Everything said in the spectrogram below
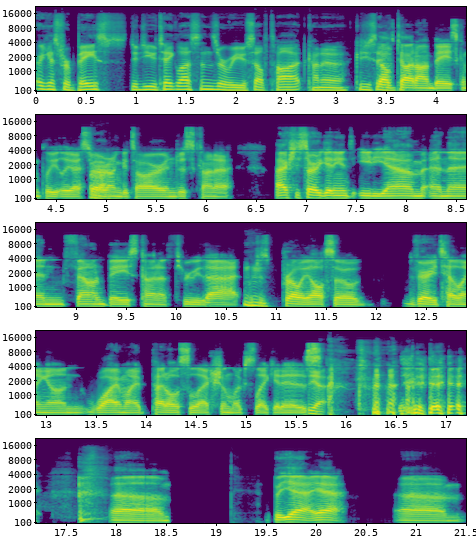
I guess for bass, did you take lessons, or were you self-taught? Kind of? could you said you self-taught on bass completely. I started Oh. on guitar and just kind of I actually started getting into EDM and then found bass kind of through that, Mhm. which is probably also very telling on why my pedal selection looks like it is. Yeah. um but yeah, yeah. Um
